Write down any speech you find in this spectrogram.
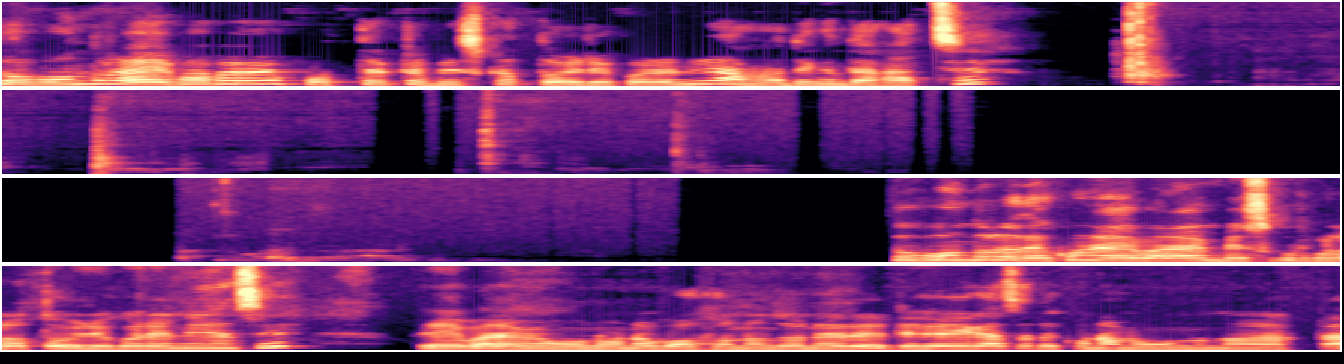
তো বন্ধুরা এইভাবে আমি প্রত্যেকটা বিস্কুট তৈরি করে নিয়ে আপনাদেরকে দেখাচ্ছি। তো বন্ধুরা, দেখুন, এবার আমি বিস্কুটগুলো তৈরি করে নিয়েছি। তো এবার আমি উনুনে বসানোর জন্য রেডি হয়ে গেছে। দেখুন, আমি উনুনে একটা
